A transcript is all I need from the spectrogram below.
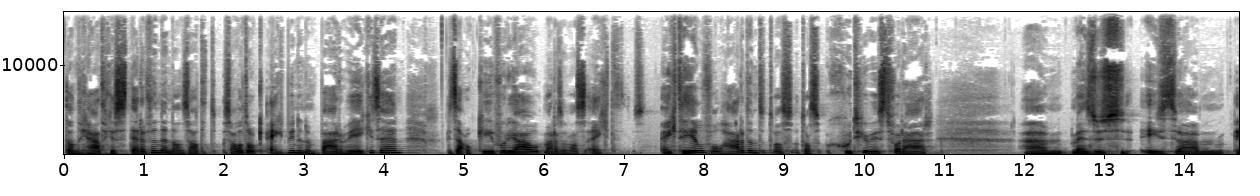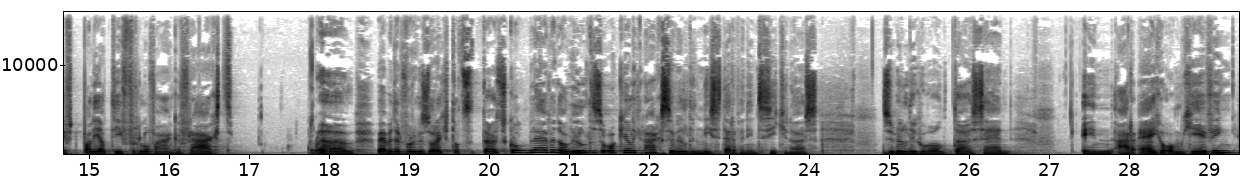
dan gaat je sterven en dan zal het, zal het ook echt binnen een paar weken zijn. Is dat oké voor jou? Maar ze was echt, echt heel volhardend. Het was, het was goed geweest voor haar. Um, mijn zus is, um, heeft palliatief verlof aangevraagd. Uh, we hebben ervoor gezorgd dat ze thuis kon blijven. Dat wilde ze ook heel graag. Ze wilde niet sterven in het ziekenhuis. Ze wilde gewoon thuis zijn in haar eigen omgeving.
